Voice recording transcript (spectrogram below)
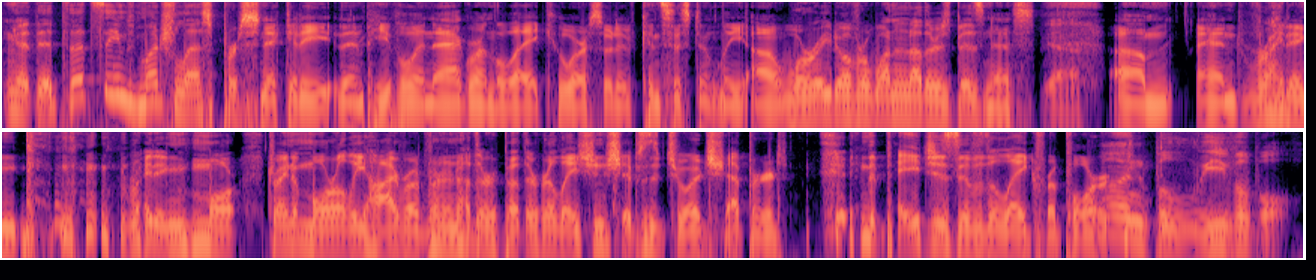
Yeah, that, that seems much less persnickety than people in Niagara on the Lake who are sort of consistently uh, worried over one another's business. Yeah. Um, and writing, writing more, trying to morally high road one another about their relationships with George Shepard in the pages of the Lake Report. Unbelievable.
